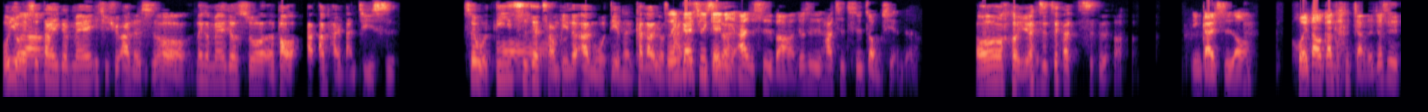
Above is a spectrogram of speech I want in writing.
我有一次带一个妹一起去按的时候，啊、那个妹就说呃，帮我安安排男技师。所以我第一次在长平的按摩店呢，哦、看到有这应该是给你暗示吧，就是他是吃重咸的。哦，原来是这样子哦，应该是哦。回到刚刚讲的，就是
